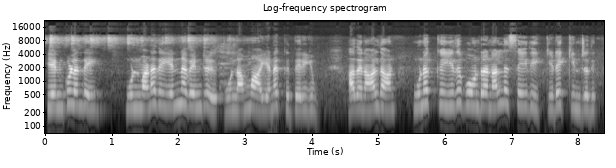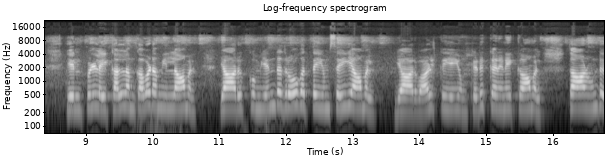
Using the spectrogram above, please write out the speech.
என் குழந்தை உன் மனது என்னவென்று உன் அம்மா எனக்கு தெரியும். அதனால்தான் உனக்கு இது போன்ற நல்ல செய்தி கிடைக்கின்றது. என் பிள்ளை கள்ளம் கவடம் இல்லாமல் யாருக்கும் எந்த துரோகத்தையும் செய்யாமல் யார் வாழ்க்கையையும் கெடுக்க நினைக்காமல் தான் உண்டு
